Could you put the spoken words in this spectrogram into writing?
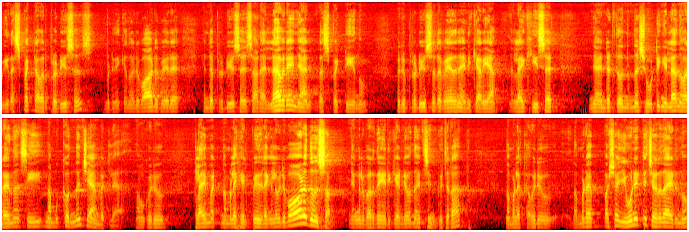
we respect our producers ഇവിടെ ഇരിക്കുന്ന ഒരുപാട് പേര് എന്റെ പ്രൊഡ്യൂസേഴ്സാണ് എല്ലാവരെയും ഞാൻ റെസ്പെക്റ്റ് ചെയ്യുന്നു. ഒരു പ്രൊഡ്യൂസറുടെ വേദന എനിക്കറിയാം. ലൈക്ക് ഹീ സെറ്റ് ഞാൻ എന്റെ അടുത്ത് നിന്ന് ഷൂട്ടിംഗ് ഇല്ല എന്ന് പറയുന്നത് സി നമുക്കൊന്നും ചെയ്യാൻ പറ്റില്ല. നമുക്കൊരു ക്ലൈമറ്റ് നമ്മളെ ഹെൽപ്പ് ചെയ്തില്ലെങ്കിൽ ഒരുപാട് ദിവസം ഞങ്ങൾ വെറുതെ ഇരിക്കേണ്ടി വന്നു. ഇറ്റ്സ് ഇൻ ഗുജറാത്ത് നമ്മളെ ഒരു നമ്മുടെ പക്ഷേ യൂണിറ്റ് ചെറുതായിരുന്നു.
